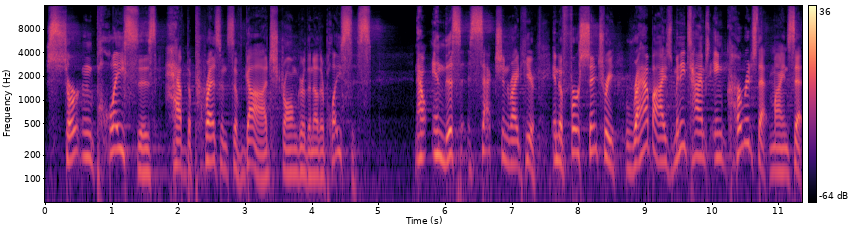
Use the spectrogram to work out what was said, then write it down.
Certain places have the presence of God stronger than other places. Now, in this section right here, in the first century, rabbis many times encouraged that mindset.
